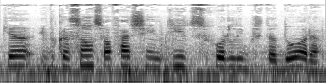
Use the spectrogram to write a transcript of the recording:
que a educação só faz sentido se for libertadora,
